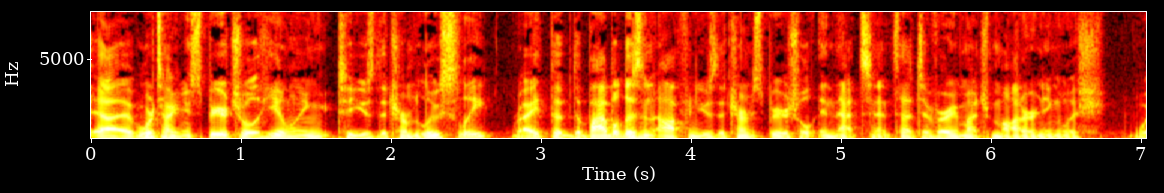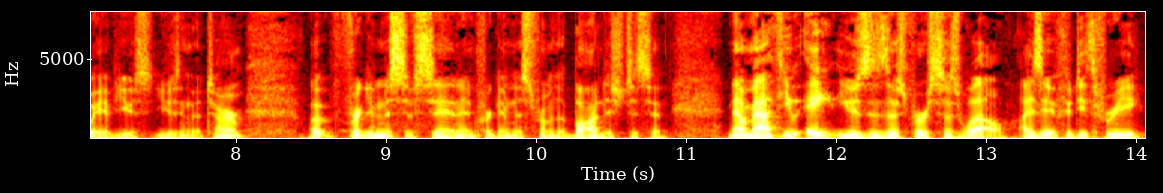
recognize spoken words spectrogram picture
uh, we're talking spiritual healing to use the term loosely, right? The, the Bible doesn't often use the term spiritual in that sense. That's a very much modern English way of use, using the term, but forgiveness of sin and forgiveness from the bondage to sin. Now, Matthew 8 uses this verse as well. Isaiah 53,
